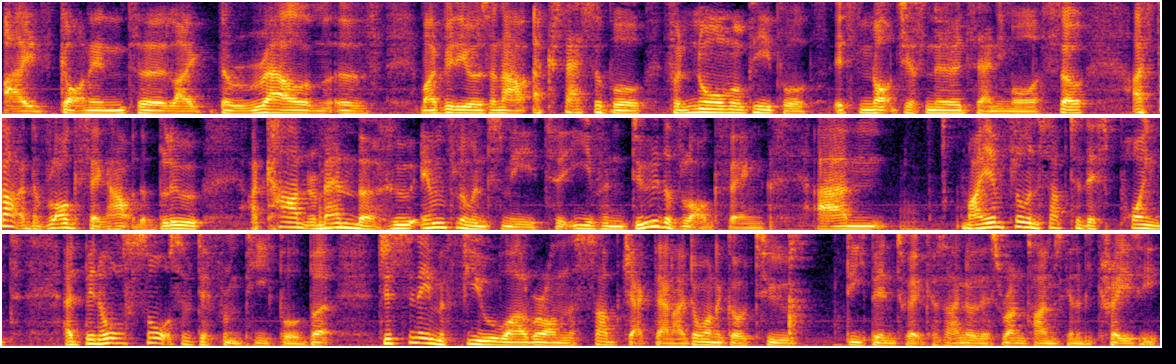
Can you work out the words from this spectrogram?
I'd gone into like the realm of my videos are now accessible for normal people. It's not just nerds anymore. So I started the vlog thing out of the blue. I can't remember who influenced me to even do the vlog thing. Um, my influence up to this point had been all sorts of different people, but just to name a few while we're on the subject then, I don't want to go too deep into it because I know this runtime is going to be crazy.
